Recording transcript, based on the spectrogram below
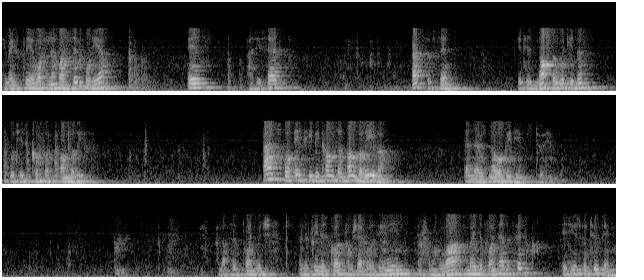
He makes clear what he meant by sinful here is as he said acts of sin. It is not the wickedness which is kufr, unbelief. As for if he becomes an unbeliever then there is no obedience to him. And that's a point which in the previous quote from Shaykh al-Uthaymeen rahimahullah made the point that fisq is used for two things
